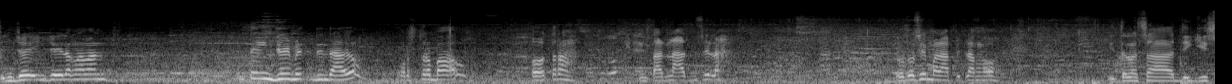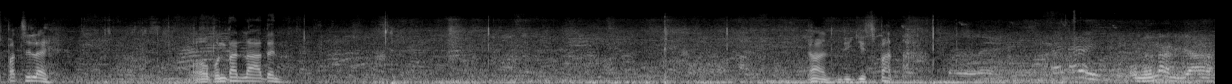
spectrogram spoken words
Enjoy, enjoy lang naman. Hindi, enjoyment din tayo. Oras trabaho. O tara, puntahan natin sila. Tutusin, malapit lang ako. Dito lang sa Digi spot sila eh. O, puntahan natin. Yan, Digi spot. 我们那里呀。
